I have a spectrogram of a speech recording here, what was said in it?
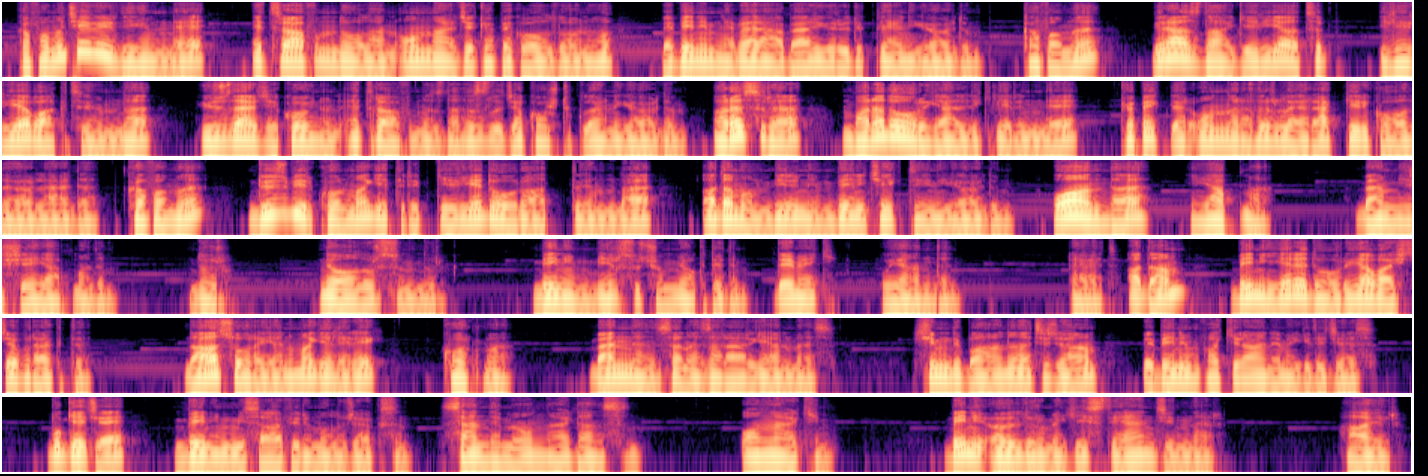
Kafamı çevirdiğimde etrafımda olan onlarca köpek olduğunu ve benimle beraber yürüdüklerini gördüm. Kafamı biraz daha geriye atıp İleriye baktığımda yüzlerce koyunun etrafımızda hızlıca koştuklarını gördüm. Ara sıra bana doğru geldiklerinde köpekler onlara hırlayarak geri kovalıyorlardı. Kafamı düz bir konuma getirip geriye doğru attığımda adamın birinin beni çektiğini gördüm. O anda yapma. Ben bir şey yapmadım. Dur. Ne olursun dur. Benim bir suçum yok dedim. Demek uyandın. Evet. Adam beni yere doğru yavaşça bıraktı. Daha sonra yanıma gelerek korkma. Benden sana zarar gelmez. Şimdi bağını açacağım ve benim fakirhaneme gideceğiz. Bu gece benim misafirim olacaksın. Sen de mi onlardansın? Onlar kim? Beni öldürmek isteyen cinler. Hayır.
